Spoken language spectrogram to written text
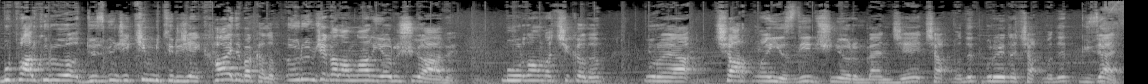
Bu parkuru düzgünce kim bitirecek? Haydi bakalım. Örümcek adamlar yarışıyor abi. Buradan da çıkalım. Buraya çarpmayız diye düşünüyorum bence. Çarpmadık. Buraya da çarpmadık. Güzel.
